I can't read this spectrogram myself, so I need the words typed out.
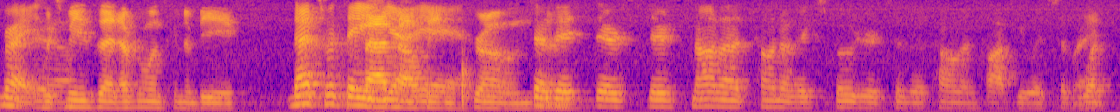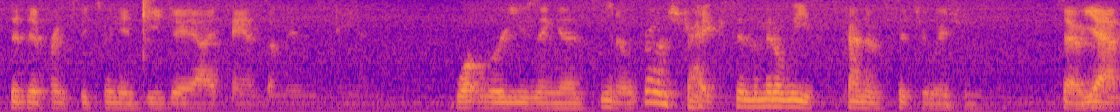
Right. which means that everyone's going to be That's what they bad yeah, mouthing yeah, yeah. drones. So and- that there's there's not a ton of exposure to the common populace of Right. what the difference between a DJI Phantom is and what we're using as you know drone strikes in the Middle East kind of situation. So yeah,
